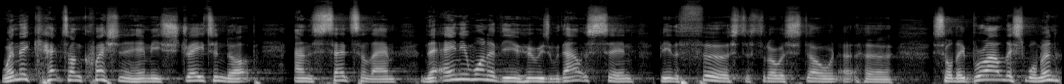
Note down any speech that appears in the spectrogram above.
When they kept on questioning him, he straightened up and said to them, Let any one of you who is without sin be the first to throw a stone at her. So they brought out this woman.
